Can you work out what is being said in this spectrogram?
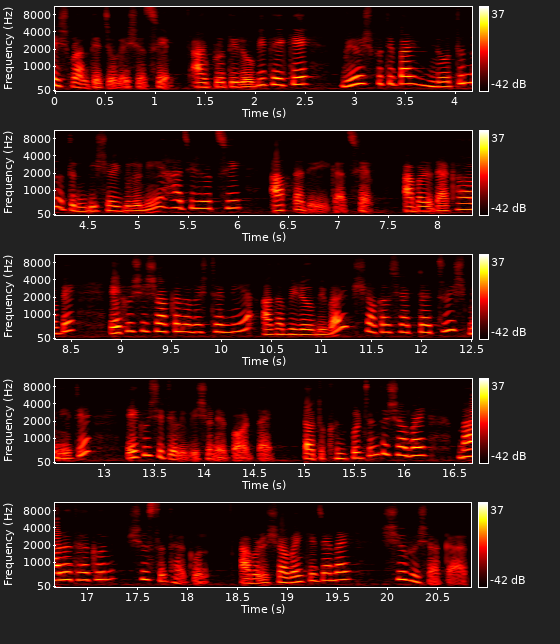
শেষ প্রান্তে চলে এসেছি। আর প্রতি রবি থেকে বৃহস্পতিবার নতুন নতুন বিষয়গুলো নিয়ে হাজির হচ্ছি আপনাদেরই কাছে। আবারও দেখা হবে একুশে সকাল অনুষ্ঠান নিয়ে আগামী রবিবার সকাল সাতটা ত্রিশ মিনিটে একুশে টেলিভিশনের পর্দায়। ততক্ষণ পর্যন্ত সবাই ভালো থাকুন, সুস্থ থাকুন। আবারও সবাইকে জানাই শুভ সকাল।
